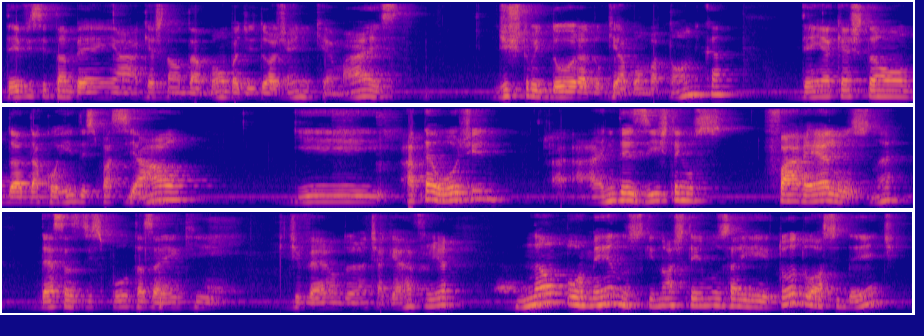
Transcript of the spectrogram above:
Teve-se também a questão da bomba de hidrogênio, que é mais destruidora do que a bomba atômica. Tem a questão da, da corrida espacial e até hoje ainda existem os farelos né, dessas disputas aí que, que tiveram durante a Guerra Fria. Não por menos que nós temos aí todo o Ocidente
